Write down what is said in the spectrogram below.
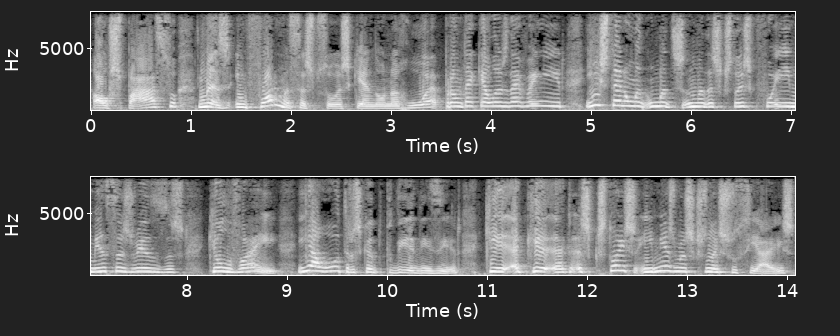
ao espaço, mas informa-se as pessoas que andam na rua para onde é que elas devem ir. E isto era uma, uma, uma das questões que foi imensas vezes que eu levei. E há outras que eu te podia dizer, que, que as questões, e mesmo as questões sociais,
